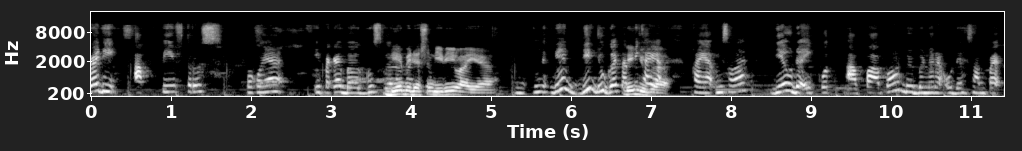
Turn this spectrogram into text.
ready aktif terus pokoknya IPK bagus dia beda sendiri lah ya. Dia dia juga tapi dia juga. kayak kayak misalnya dia udah ikut apa-apa bener-bener yang udah sampai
